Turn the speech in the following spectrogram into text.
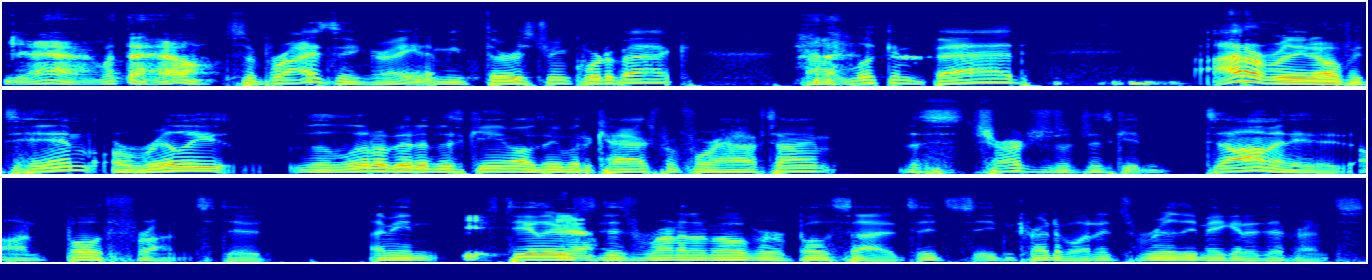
Yeah, what the hell? Surprising, right? I mean, third string quarterback, not looking bad. I don't really know if it's him or really the little bit of this game I was able to catch before halftime. The Chargers are just getting dominated on both fronts, dude. I mean, Steelers yeah. just running them over both sides. It's incredible, and it's really making a difference.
